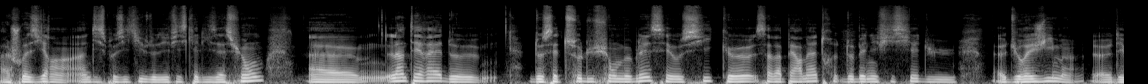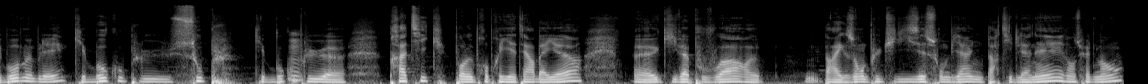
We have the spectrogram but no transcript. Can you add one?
à, choisir un, un, dispositif de défiscalisation. L'intérêt de, de cette solution meublée, c'est aussi que ça va permettre de bénéficier du, du régime des beaux meublés, qui est beaucoup plus souple qui est beaucoup mm. plus euh, pratique pour le propriétaire bailleur, euh, qui va pouvoir euh, par exemple utiliser son bien une partie de l'année éventuellement,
